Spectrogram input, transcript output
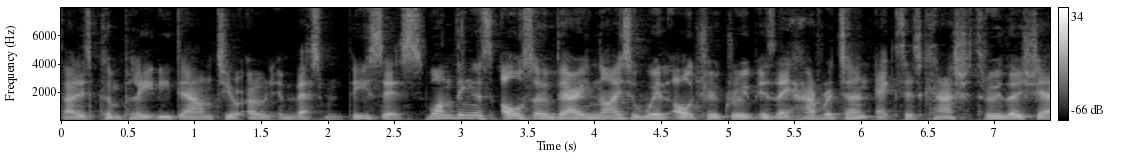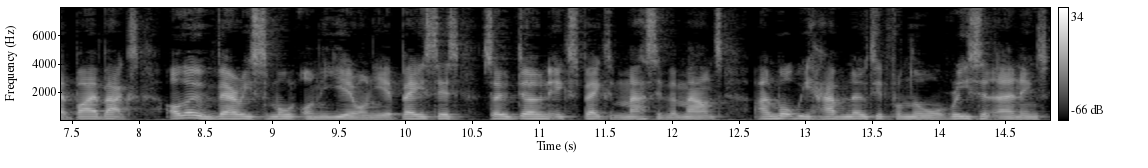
that is completely down to your own investment thesis. One thing that's also very nice with Altria Group is they have returned excess cash through those share buybacks, although very small on a year on year basis, so don't expect massive amounts. And what we have noted from the more recent earnings,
